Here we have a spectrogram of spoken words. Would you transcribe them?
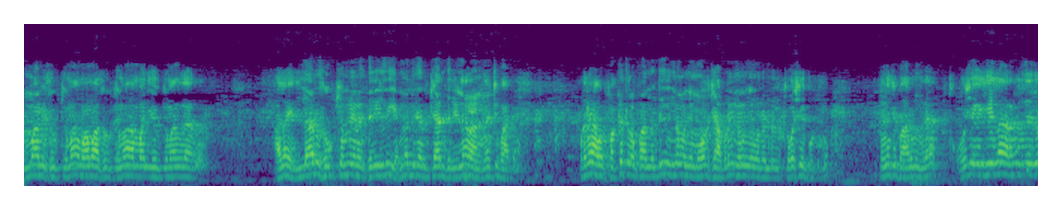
அம்மாமி சௌக்கியமா மாமா சௌக்கியமா அம்மாஜி சௌக்கியமாங்கிறாரு. அதெல்லாம் எல்லாரும் சௌக்கியம்னு எனக்கு தெரியுது என்னத்துக்கு அனுப்பிச்சாருன்னு தெரியல. நான் நினைச்சு பார்த்தேன். உடனே அவர் பக்கத்துல உட்காந்துட்டு இன்னும் கொஞ்சம் மோர் சாப்பிடும் இன்னும் கொஞ்சம் ரெண்டு தோசையை போட்டுக்கும் நினைச்சு பாருங்க தோசை எல்லாம் இறங்குறது எது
